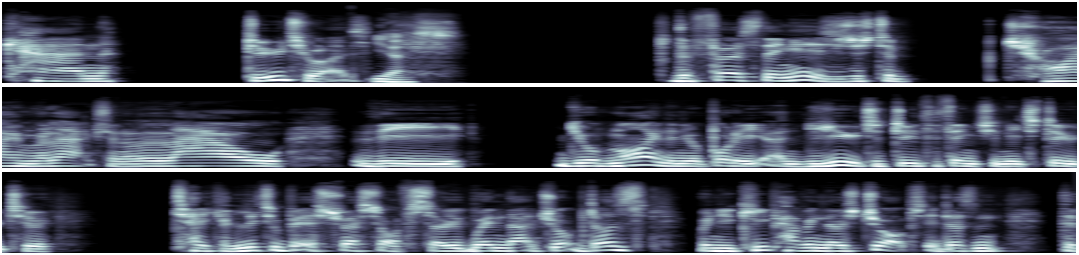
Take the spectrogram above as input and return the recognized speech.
can do to us. Yes. The first thing is just to try and relax and allow the your mind and your body and you to do the things you need to do to take a little bit of stress off. So when that drop does, when you keep having those drops, it doesn't, the,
